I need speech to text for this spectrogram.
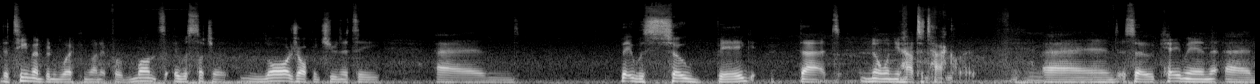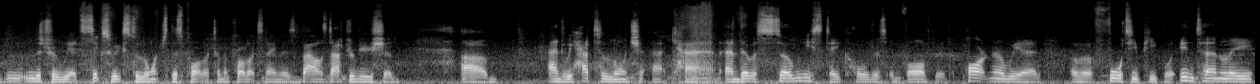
the team had been working on it for months. It was such a large opportunity, and it was so big that no one knew how to tackle it. And so it came in, and literally we had six weeks to launch this product, and the product's name is Balanced Attribution. Um, and we had to launch it at Cannes, and there were so many stakeholders involved with the partner. We had over 40 people internally,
